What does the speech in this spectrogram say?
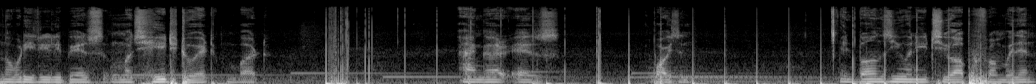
nobody really pays much heed to it but anger is poison. It burns you and eats you up from within.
